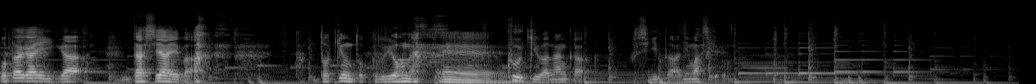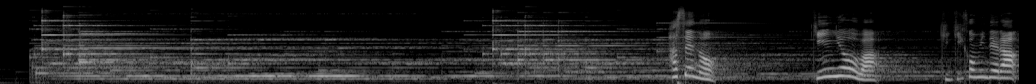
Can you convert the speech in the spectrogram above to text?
お互いが出し合えばドキュンとくるようなええ空気はなんか不思議とありますけどね。長谷の金曜は聞き込み寺。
